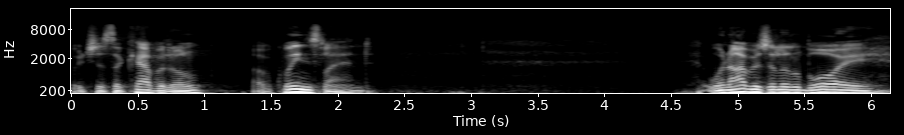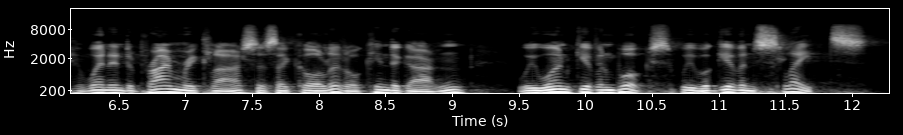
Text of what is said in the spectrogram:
which is the capital of Queensland. When I was a little boy, went into primary class, as they called it, or kindergarten, we weren't given books. We were given slates.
